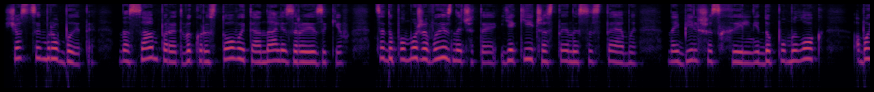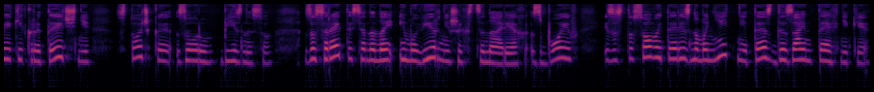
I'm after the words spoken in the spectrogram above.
Що з цим робити? Насамперед використовуйте аналіз ризиків. Це допоможе визначити, які частини системи найбільше схильні до помилок або які критичні з точки зору бізнесу. Зосередьтеся на найімовірніших сценаріях збоїв і застосовуйте різноманітні тест дизайн техніки,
